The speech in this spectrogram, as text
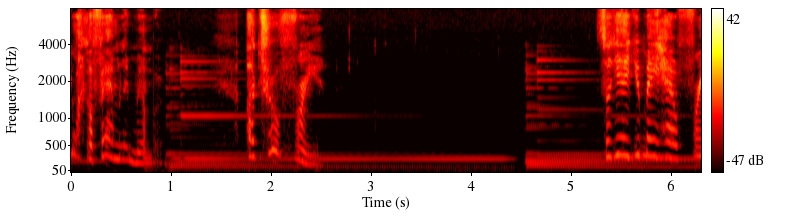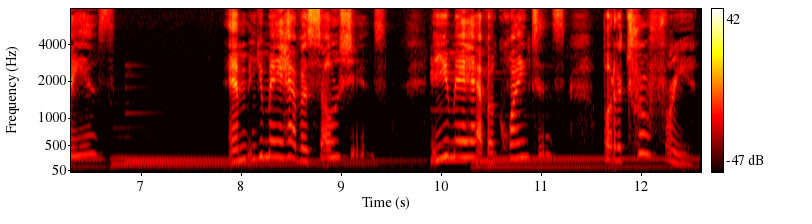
Like a family member. A true friend. So yeah, you may have friends and you may have associates and you may have acquaintance, but a true friend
